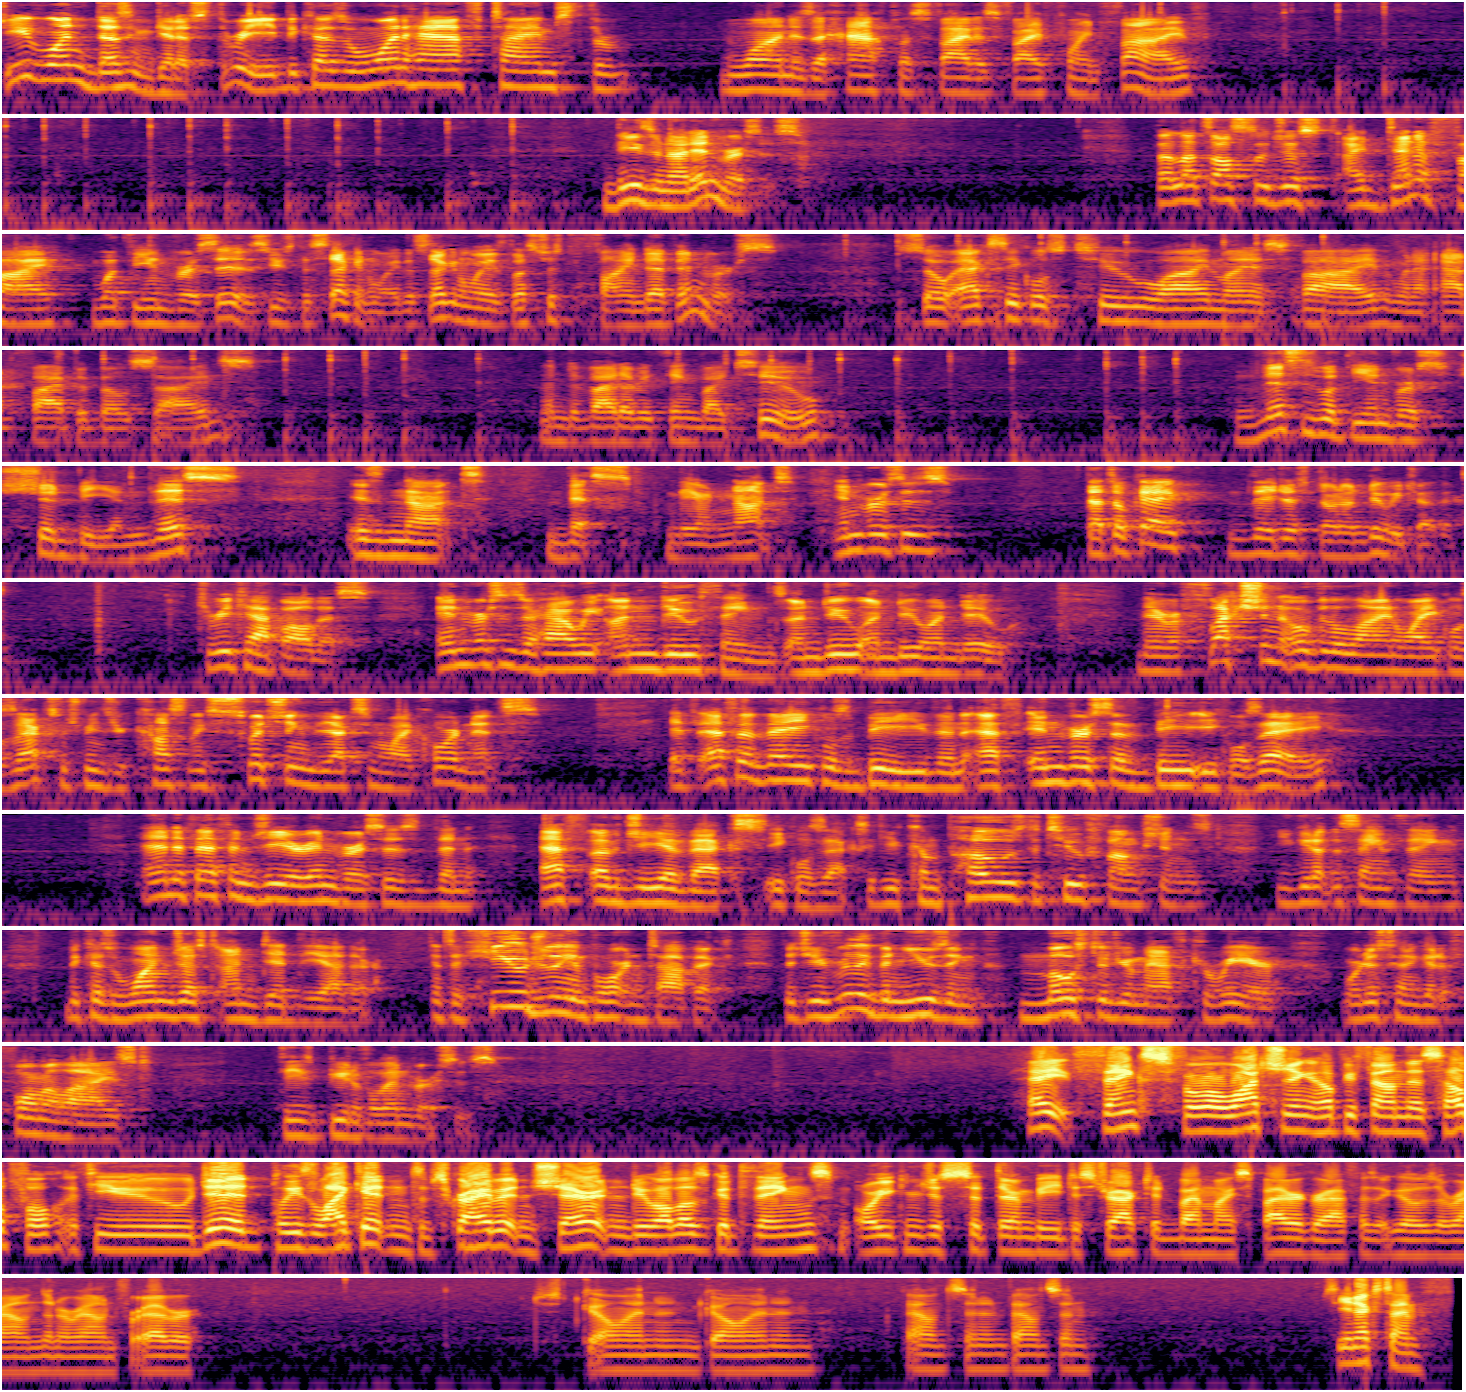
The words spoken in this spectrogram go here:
G of 1 doesn't get us 3 because 1 half times 1 is a half plus 5 is 5.5. These are not inverses. But let's also just identify what the inverse is. Use the second way. The second way is let's just find f inverse. So x equals 2y minus 5. I'm going to add 5 to both sides. Then divide everything by 2. This is what the inverse should be, and this is not this. They are not inverses. That's okay. They just don't undo each other. To recap all this, inverses are how we undo things. Undo, undo, undo. They're reflection over the line y equals x, which means you're constantly switching the x and y coordinates. If f of a equals b, then f inverse of b equals a. And if f and g are inverses, then f of g of x equals x. If you compose the two functions, you get out the same thing because one just undid the other. It's a hugely important topic that you've really been using most of your math career. We're just going to get it formalized, these beautiful inverses. Hey, thanks for watching. I hope you found this helpful. If you did, please like it and subscribe it and share it and do all those good things. Or you can just sit there and be distracted by my spirograph as it goes around and around forever. Just going and going and bouncing and bouncing. See you next time.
